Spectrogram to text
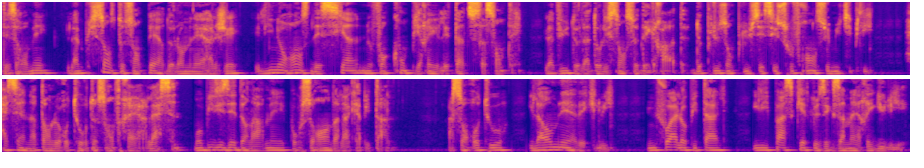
Désormais, l'impuissance de son père de l'emmener à Alger et l'ignorance des siens ne font qu'empirer l'état de sa santé. La vue de l'adolescent se dégrade de plus en plus et ses souffrances se multiplient. Hassan attend le retour de son frère Lassen, mobilisé dans l'armée pour se rendre à la capitale. À son retour, il a emmené avec lui. Une fois à l'hôpital, il y passe quelques examens réguliers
